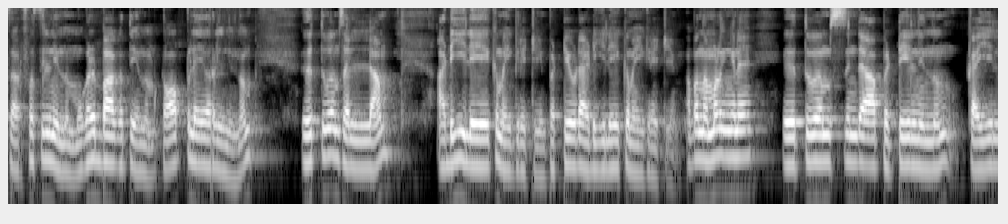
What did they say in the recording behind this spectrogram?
സർഫസിൽ നിന്നും മുകൾ ഭാഗത്ത് നിന്നും ടോപ്പ് ലെയറിൽ നിന്നും ഏത്തുവേംസ് എല്ലാം അടിയിലേക്ക് മൈഗ്രേറ്റ് ചെയ്യും. പെട്ടിയുടെ അടിയിലേക്ക് മൈഗ്രേറ്റ് ചെയ്യും. അപ്പം നമ്മളിങ്ങനെ ഏത്തുവേംസിന്റെ ആ പെട്ടിയിൽ നിന്നും കയ്യിൽ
